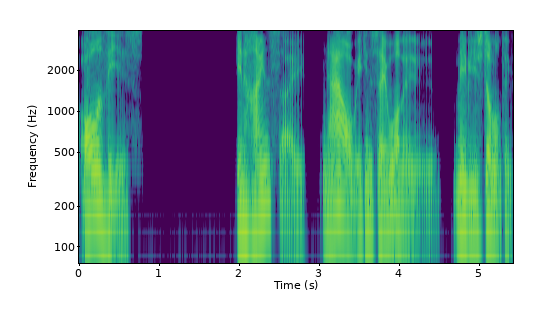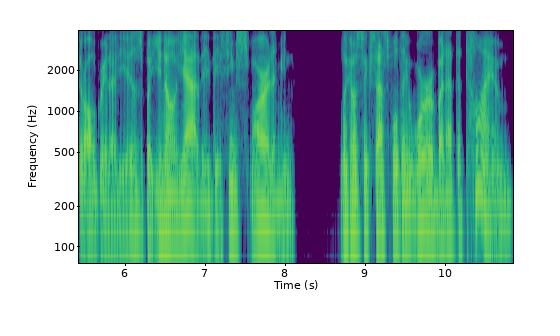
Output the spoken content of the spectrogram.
all of these, in hindsight, now we can say, well, they, maybe you still don't think they're all great ideas, but you know, yeah, they, they seem smart. I mean, look how successful they were. But at the time,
